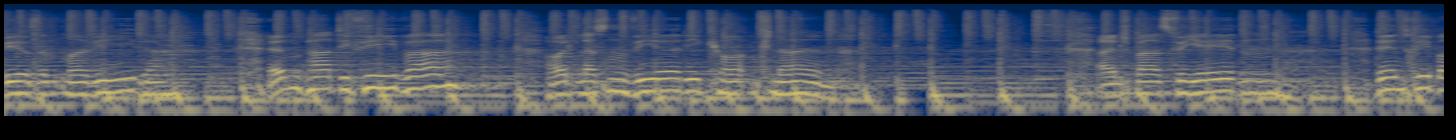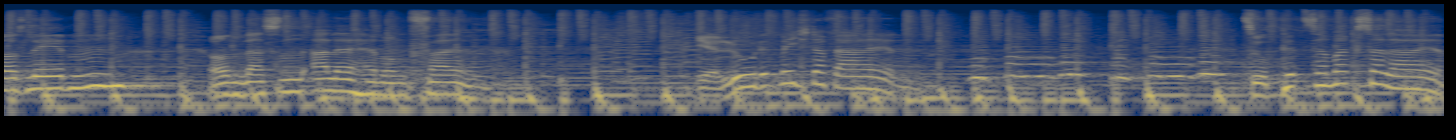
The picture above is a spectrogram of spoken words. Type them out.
Wir sind mal wieder im Partyfieber. Heute lassen wir die Korken knallen. Ein Spaß für jeden, den Trieb ausleben und lassen alle Hemmung fallen. Ihr ludet mich dort ein zu Pizza Max allein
